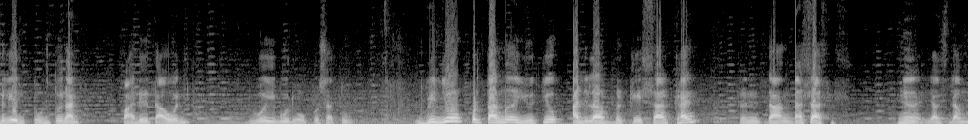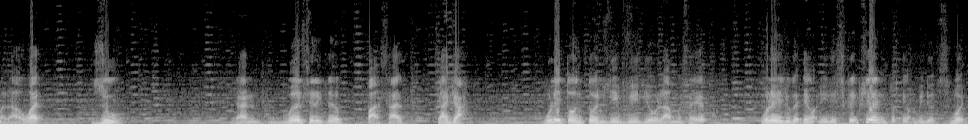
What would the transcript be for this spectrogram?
bilion tontonan pada tahun 2021. Video pertama YouTube adalah berkisarkan tentang asasnya yang sedang melawat zoo dan bercerita pasal gajah. Boleh tonton di video lama saya. Boleh juga tengok di description untuk tengok video tersebut.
